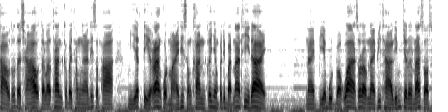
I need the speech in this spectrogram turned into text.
ข่าวตั้งแต่เช้า แต่ละท่านก็ไปทำงานที่สภา มียติร่างกฎหมายที่สำคัญก็ยังปฏิบัติหน้าที่ได้นายปียบุตรบอกว่าสำหรับนายพิธาลิมเจริญรัตน์สส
